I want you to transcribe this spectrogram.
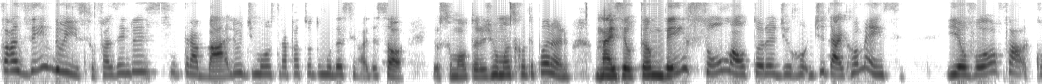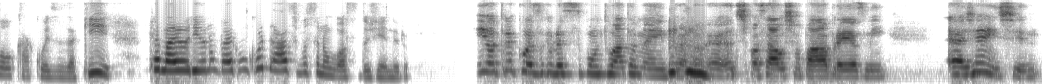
Fazendo isso, fazendo esse trabalho de mostrar para todo mundo assim: olha só, eu sou uma autora de romance contemporâneo, mas eu também sou uma autora de, de dark romance. E eu vou colocar coisas aqui que a maioria não vai concordar se você não gosta do gênero. E outra coisa que eu preciso pontuar também, pra- eh, antes de passar a última palavra para Yasmin. É, gente,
